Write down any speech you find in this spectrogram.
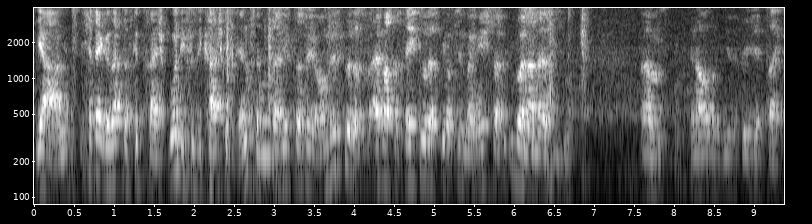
Ja, und jetzt, ich hatte ja gesagt, es gibt drei Spuren, die physikalisch getrennt sind. Da gibt es natürlich auch ein Bild für. Das ist einfach tatsächlich so, dass die auf diesem Magnetstreifen übereinander liegen. Ähm, genauso wie dieses Bild hier zeigt.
